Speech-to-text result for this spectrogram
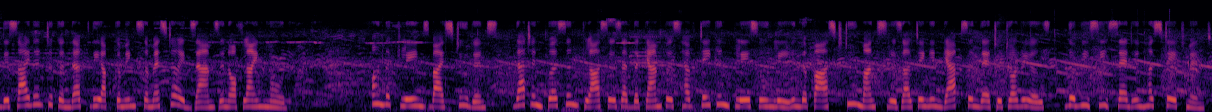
decided to conduct the upcoming semester exams in offline mode. On the claims by students that in person classes at the campus have taken place only in the past two months, resulting in gaps in their tutorials, the VC said in her statement.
